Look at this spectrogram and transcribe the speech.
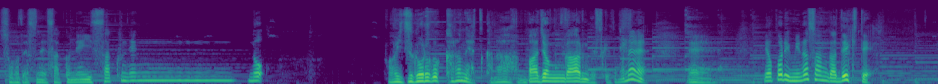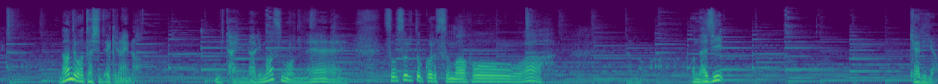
そうですね、昨年、一昨年の、いつ頃からのやつかな、バージョンがあるんですけどもね、えー、やっぱり皆さんができて、なんで私できないの？みたいになりますもんね。そうするとこれスマホは、あの同じキャリア、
